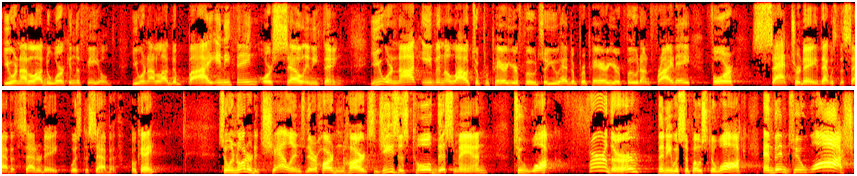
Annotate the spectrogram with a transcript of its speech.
You were not allowed to work in the field. You were not allowed to buy anything or sell anything. you were not even allowed to prepare your food. So you had to prepare your food on Friday for Saturday. That was the Sabbath. Saturday was the Sabbath. Okay? So, in order to challenge their hardened hearts, Jesus told this man to walk further than he was supposed to walk and then to wash.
